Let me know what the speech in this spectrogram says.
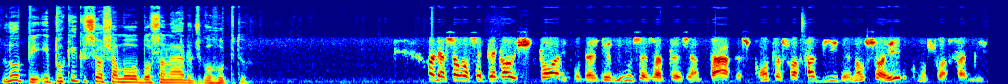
Lupe, e por que, que o senhor chamou o Bolsonaro de corrupto? Olha, só você pegar o histórico das denúncias apresentadas contra sua família, não só ele como sua família.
